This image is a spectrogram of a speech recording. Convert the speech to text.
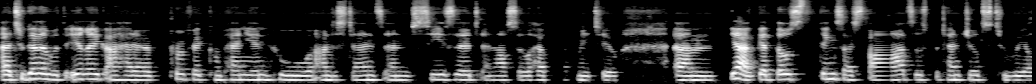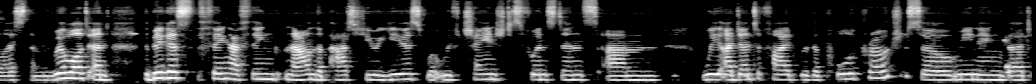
uh, together with Erik, I had a perfect companion who understands and sees it and also helped me to, um, yeah, get those things as thoughts, those potentials to realize them in real world. And the biggest thing I think now in the past few years, what we've changed is, for instance, um, we identified with a pull approach. So, meaning that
